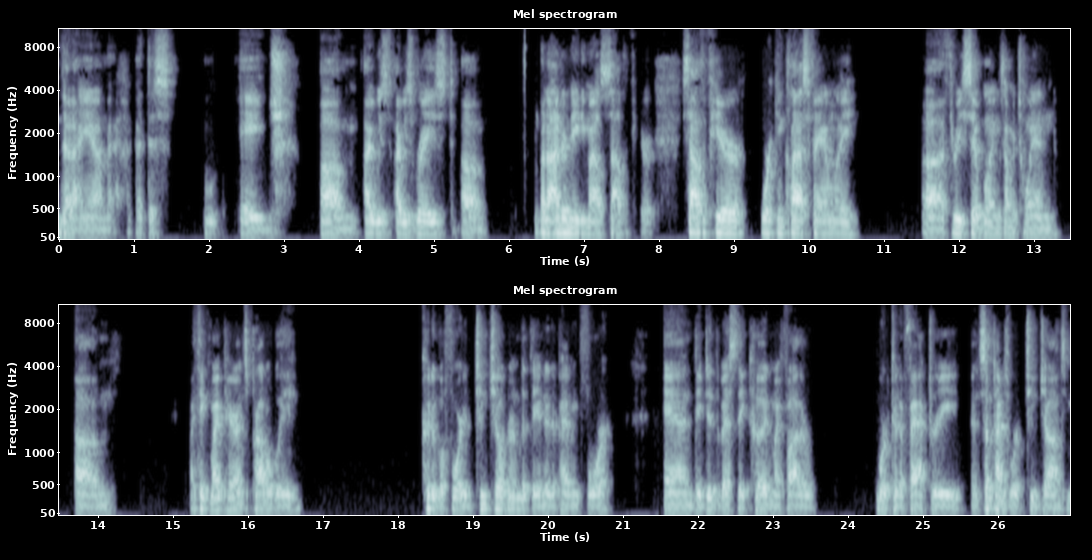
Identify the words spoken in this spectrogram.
that I am at this age. Um, I was I was raised um, about 180 miles south of here, south of here, working class family, uh, three siblings. I'm a twin. Um, I think my parents probably could have afforded two children, but they ended up having four. And they did the best they could. My father worked at a factory and sometimes worked two jobs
